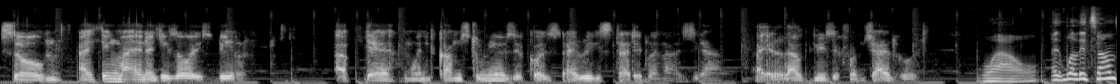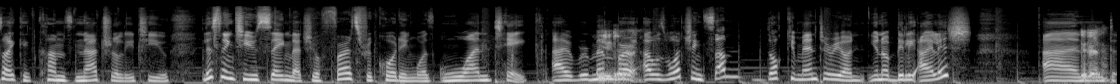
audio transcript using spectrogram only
So I think my energy has always been up there when it comes to music because I really started when I was young. I loved music from childhood. Wow. Well, it sounds like it comes naturally to you. Listening to you saying that your first recording was one take. I remember Yeah. I was watching some documentary on, you know, Billie Eilish. And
